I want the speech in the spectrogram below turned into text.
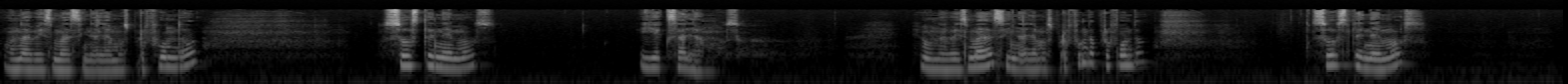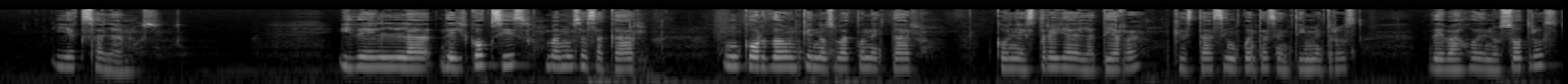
Una vez más inhalamos profundo, sostenemos y exhalamos. Una vez más inhalamos profundo, profundo, sostenemos y exhalamos y del coxis vamos a sacar un cordón que nos va a conectar con la estrella de la Tierra que está a 50 centímetros debajo de nosotros.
